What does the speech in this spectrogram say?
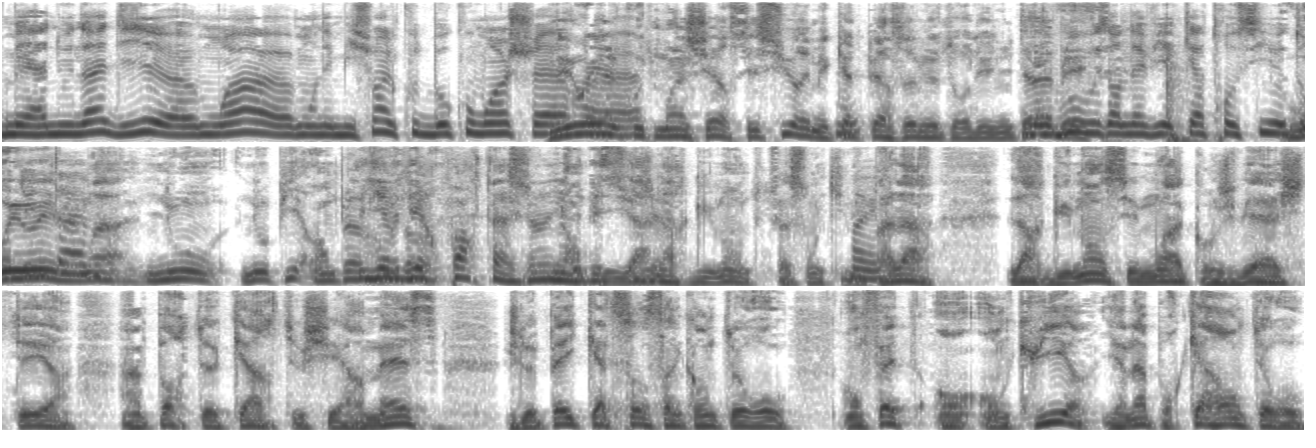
mais Hanouna dit, euh, moi, euh, mon émission, elle coûte beaucoup moins cher. mais oui, elle euh, coûte moins cher, c'est sûr. Et mes quatre personnes autour d'une mais table. vous, et- vous en aviez quatre aussi autour oui, d'une oui, mais table. moi, nous, nous, en plein Il y avait des reportages, hein, non, il y a un argument, de toute façon, qui n'est pas là. L'argument, c'est moi, quand je vais acheter un, un porte-carte chez Hermès, je le paye 450 euros. En fait, en, en cuir, il y en a pour 40 euros.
